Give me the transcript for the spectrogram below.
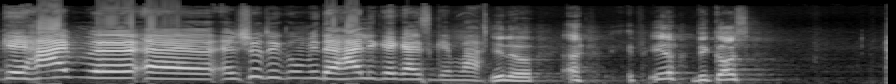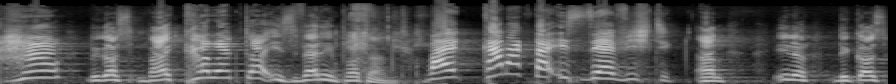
geheime äh, Entschuldigung mit dem Heiligen Geist gemacht. you know, uh, you know, because how? Because my character is very important, Weil Charakter ist sehr wichtig. and you know, because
